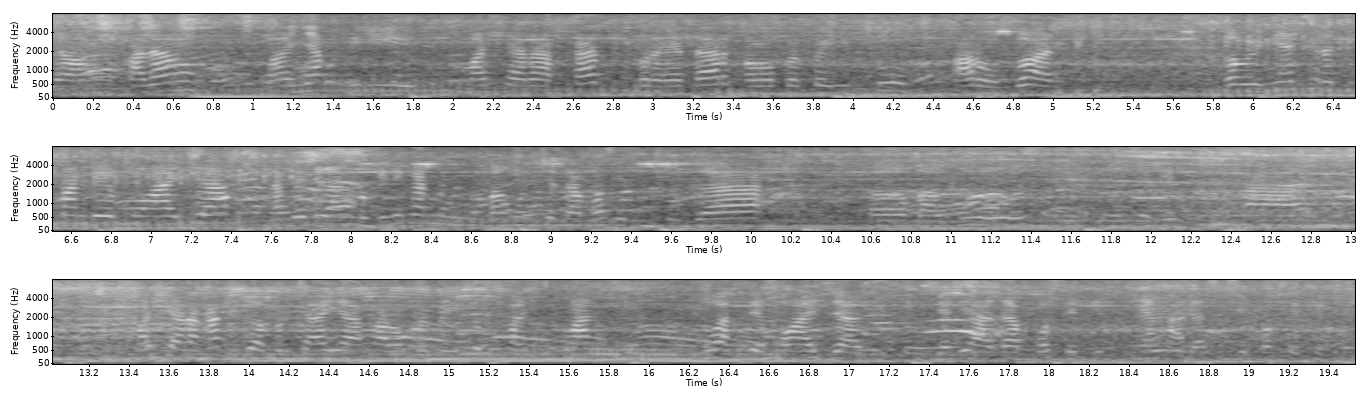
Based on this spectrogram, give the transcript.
yang kadang banyak di masyarakat beredar kalau PP itu arogan. Gawinnya cuma cuma demo aja tapi dengan begini kan membangun cita positif juga eh, bagus gitu. Jadi aja gitu. Jadi ada positifnya ada sisi positifnya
